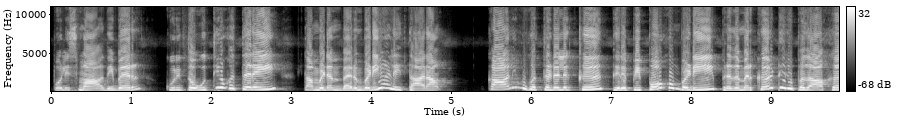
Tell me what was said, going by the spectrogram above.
போலீஸ் மா அதிபர் குறித்த உத்தியோகத்தரை தம்மிடம் வரும்படி அழைத்தாராம். காலிமுகத்திடலுக்கு திருப்பி போகும்படி பிரதமர் கேட்டிருப்பதாக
